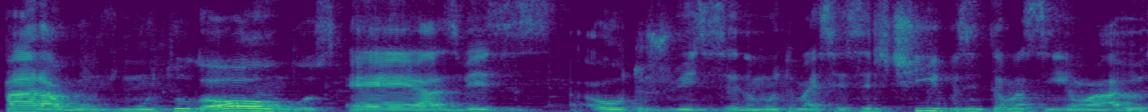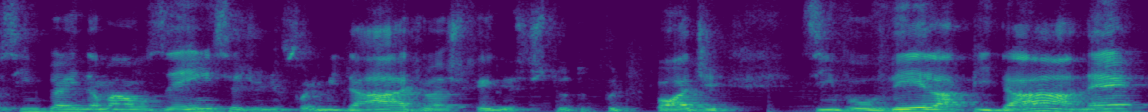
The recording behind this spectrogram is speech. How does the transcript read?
para alguns muito longos, é, às vezes outros juízes sendo muito mais restritivos. Então, assim, eu, eu sinto ainda uma ausência de uniformidade. Eu acho que aí o Instituto pode desenvolver, lapidar, né?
